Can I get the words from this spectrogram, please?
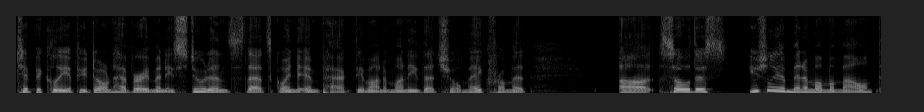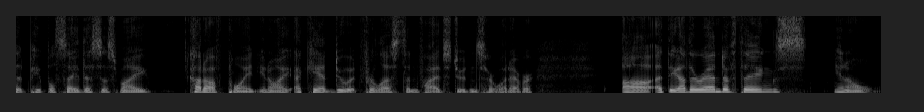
typically if you don't have very many students that's going to impact the amount of money that you'll make from it uh, so there's usually a minimum amount that people say this is my cutoff point you know I, I can't do it for less than five students or whatever uh, at the other end of things, you know,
